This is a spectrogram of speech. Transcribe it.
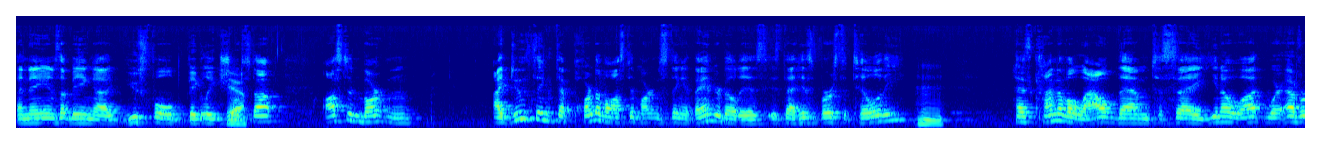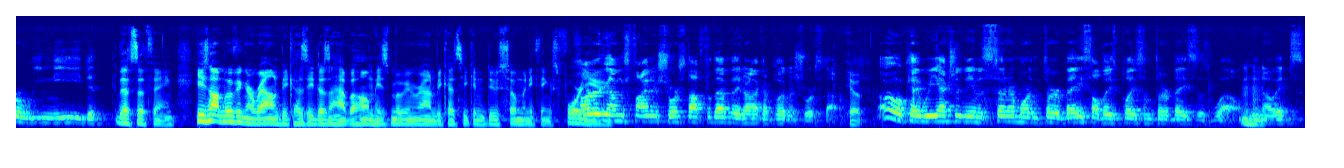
and then he ends up being a useful big league Yeah. shortstop. Austin Martin, I do think that part of Austin Martin's thing at Vanderbilt is is that his versatility Mm-hmm. Has kind of allowed them to say, you know what, wherever we need That's the thing. He's not moving around because he doesn't have a home. He's moving around because he can do so many things for Carter you. Young's fine at shortstop for them. They're not going to put him at shortstop. Yep. Oh, okay. We actually need him center more than third base. Although he's plays some third base as well. You know, it's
